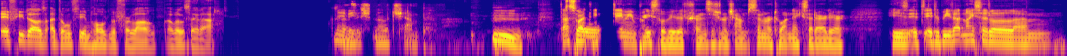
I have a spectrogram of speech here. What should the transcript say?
If he does, I don't see him holding it for long. I will say that. Maybe. transitional champ. Hmm. That's why I think Damian Priest will be the transitional champ, similar to what Nick said earlier. He's it, it'll be that nice little um,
